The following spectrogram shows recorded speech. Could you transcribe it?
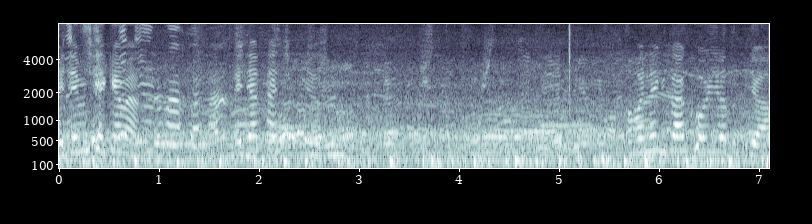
Ecem'i çekemem. Ecem sen çıkmıyorsun. Ama ne güzel koyuyorduk ya.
